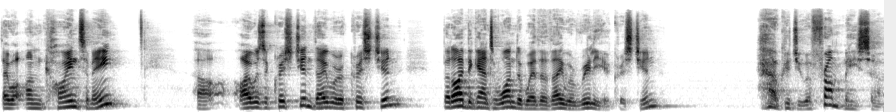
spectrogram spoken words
they were unkind to me. Uh, I was a Christian, they were a Christian, but I began to wonder whether they were really a Christian. How could you affront me so?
